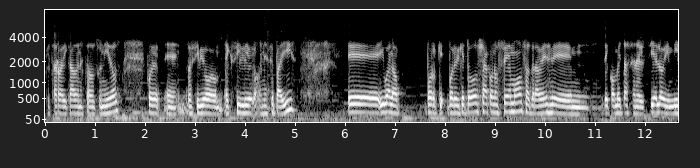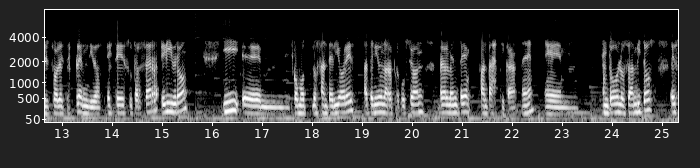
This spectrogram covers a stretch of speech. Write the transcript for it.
porque está radicado en Estados Unidos, fue eh, recibió exilio en ese país. Eh, y bueno, porque, por el que todos ya conocemos a través de, de Cometas en el Cielo y Mil Soles Espléndidos. Este es su tercer libro y em, como los anteriores ha tenido una repercusión realmente fantástica ¿eh? em, en todos los ámbitos. Es,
